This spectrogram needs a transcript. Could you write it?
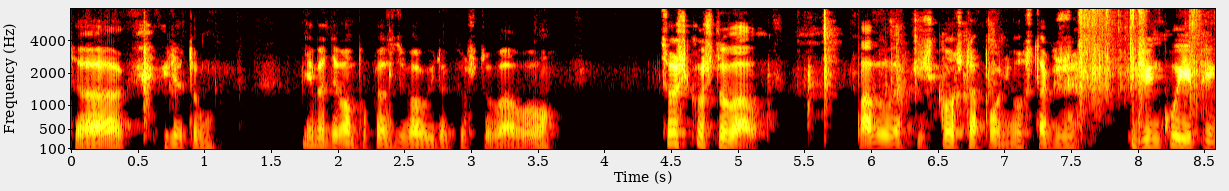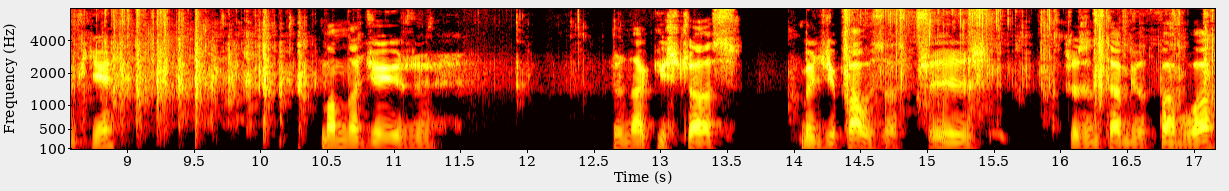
Tak, ile to. Nie będę wam pokazywał, ile kosztowało. Coś kosztowało. Paweł jakiś koszta poniósł, także dziękuję pięknie. Mam nadzieję, że, że na jakiś czas będzie pauza pre- z prezentami od Pawła.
